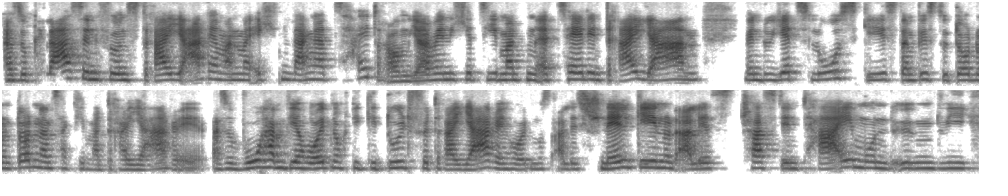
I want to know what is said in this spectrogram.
Also klar sind für uns drei Jahre manchmal echt ein langer Zeitraum. Ja, wenn ich jetzt jemandem erzähle, in drei Jahren, wenn du jetzt losgehst, dann bist du dort und dort, dann sagt jemand drei Jahre. Also wo haben wir heute noch die Geduld für drei Jahre? Heute muss alles schnell gehen und alles just in time und irgendwie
